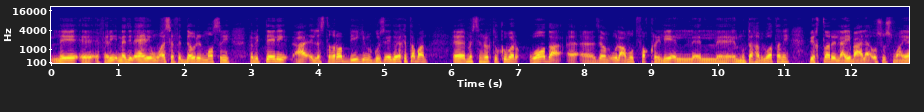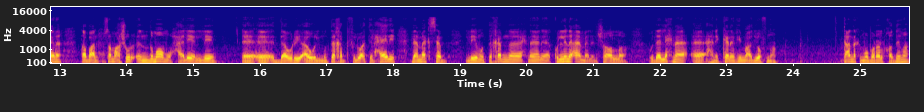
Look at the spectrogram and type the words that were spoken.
لفريق النادي الأهلي ومؤثر في الدوري المصري. فبالتالي الاستغراب بيجي من الجزئية دي. ولكن طبعا مستر هيكتور كوبر واضع زي ما بنقول عمود فقري للمنتخب الوطني بيختار اللعيبة على أسس معينة. طبعا حسام عاشور انضمامه حاليا ل الدوري أو المنتخب في الوقت الحالي ده مكسب لمنتخبنا. إحنا يعني كلنا أمل إن شاء الله وده اللي إحنا آه، هنتكلم فيه مع ضيوفنا. أنت عندك المباراة القادمة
